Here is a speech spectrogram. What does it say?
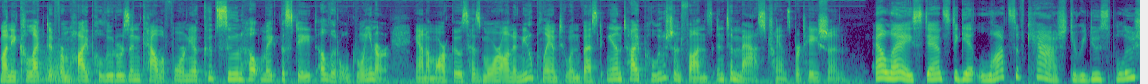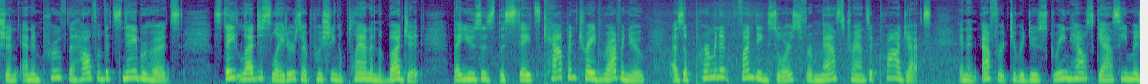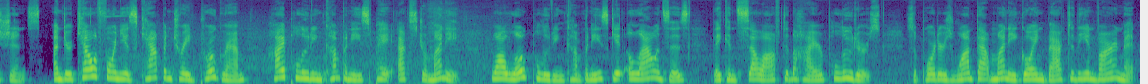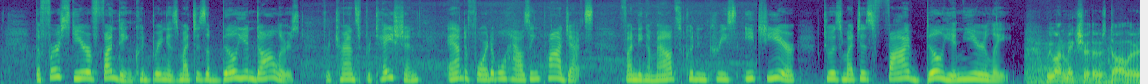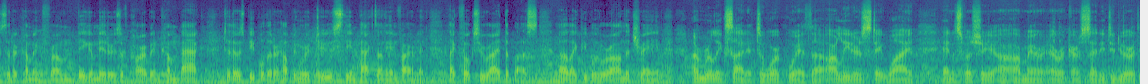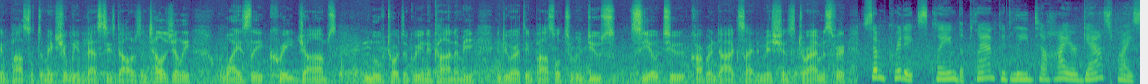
Money collected from high polluters in California could soon help make the state a little greener. Ana Marcos has more on a new plan to invest anti pollution funds into mass transportation. LA stands to get lots of cash to reduce pollution and improve the health of its neighborhoods. State legislators are pushing a plan in the budget that uses the state's cap and trade revenue as a permanent funding source for mass transit projects in an effort to reduce greenhouse gas emissions. Under California's cap and trade program, high polluting companies pay extra money, while low polluting companies get allowances they can sell off to the higher polluters. Supporters want that money going back to the environment. The first year of funding could bring as much as a billion dollars for transportation and affordable housing projects. Funding amounts could increase each year to as much as 5 billion yearly. We want to make sure those dollars that are coming from big emitters of carbon come back to those people that are helping reduce the impact on the environment, like folks who ride the bus, uh, like people who are on the train. I'm really excited to work with uh, our leaders statewide and especially our, our, Mayor Eric Garcetti to do everything possible to make sure we invest these dollars intelligently, wisely, create jobs, move towards a green economy, and do everything possible to reduce CO2, carbon dioxide emissions to our atmosphere. Some critics claim the plan could lead to higher gas prices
